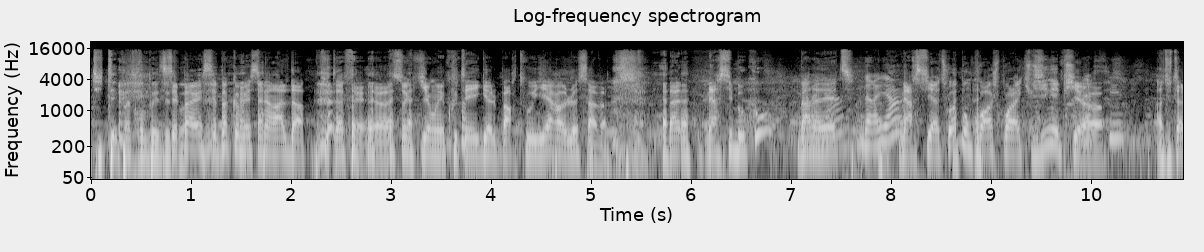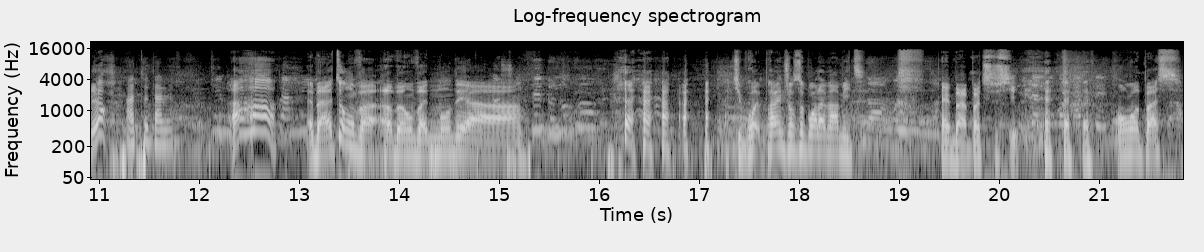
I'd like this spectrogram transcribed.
Tu t'es pas trompé C'est pas, c'est pas comme Esmeralda, tout à fait. Euh, ceux qui ont écouté Eagle partout hier euh, le savent. Bah, merci beaucoup, Bernadette. De rien. Merci à toi, bon courage pour la cuisine et puis euh, Merci. à tout à l'heure. À tout à l'heure. Ah Eh ben attends, on va, ah bah, on va demander à. tu pr- prends une chanson pour la marmite Eh ben pas de souci. on repasse,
